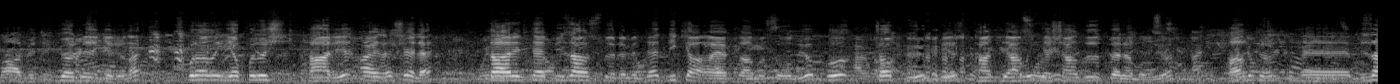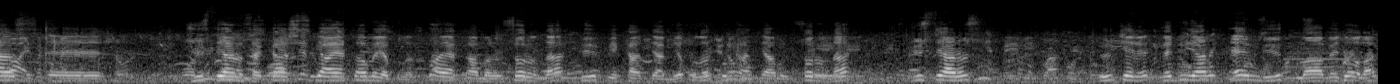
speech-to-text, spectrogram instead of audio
mabedi görmeye geliyorlar. Buranın yapılış tarihi aynen şöyle. Tarihte Bizans döneminde Dika ayaklanması oluyor. Bu çok büyük bir katliamın yaşandığı dönem oluyor. Halkın e, Bizans e, Justianus'a karşı bir ayaklama yapılır. Bu ayaklamanın sonunda büyük bir katliam yapılır. Bu katliamın sonunda Justianus ülkenin ve dünyanın en büyük mabedi olan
